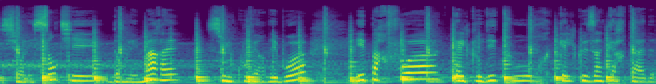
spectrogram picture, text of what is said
sur les sentiers, dans les marais, sous le couvert des bois, et parfois quelques détours, quelques incartades.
